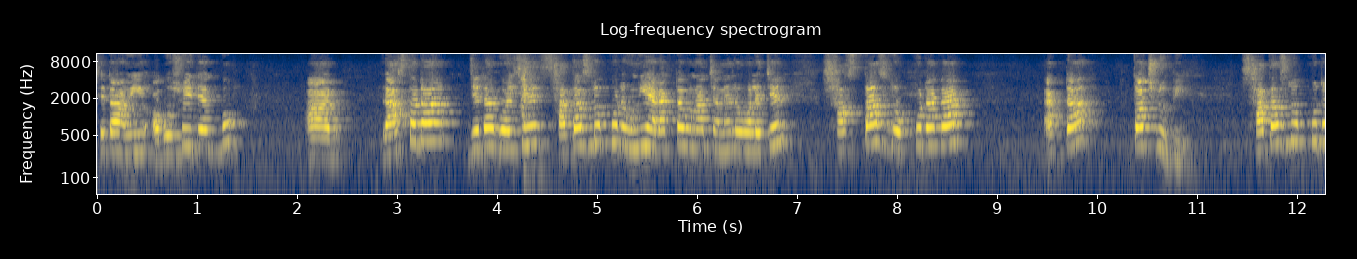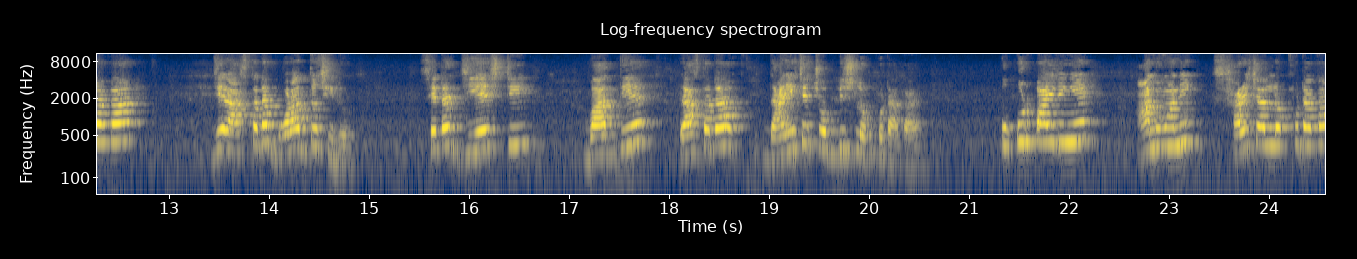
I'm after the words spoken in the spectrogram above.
সেটা আমি অবশ্যই দেখব। আর রাস্তাটা যেটা হয়েছে, সাতাশ লক্ষ উনি আর একটা ওনার চ্যানেলে বলেছেন, সাতাশ লক্ষ টাকার একটা তছরুপি। সাতাশ লক্ষ টাকা যে রাস্তাটা বরাদ্দ ছিল, সেটা জিএসটি বাদ দিয়ে রাস্তাটা দাঁড়িয়েছে চব্বিশ লক্ষ টাকায়। পুকুর পাইলিংয়ে আনুমানিক সাড়ে চার লক্ষ টাকা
